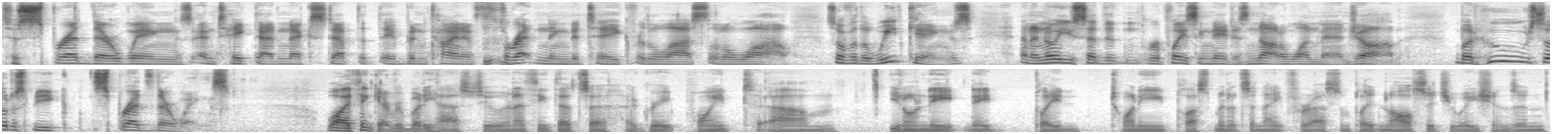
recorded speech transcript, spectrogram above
to spread their wings and take that next step that they've been kind of threatening to take for the last little while. So for the Wheat Kings, and I know you said that replacing Nate is not a one man job, but who, so to speak, spreads their wings? Well, I think everybody has to, and I think that's a, a great point. Um, you know, Nate Nate played 20 plus minutes a night for us and played in all situations and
